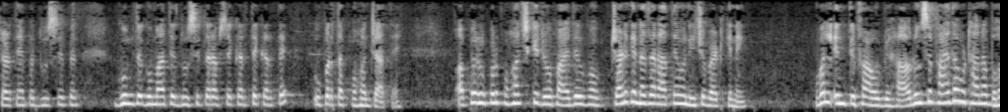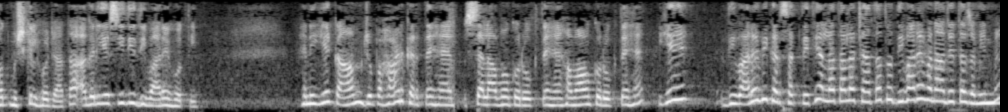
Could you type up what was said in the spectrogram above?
چڑھتے ہیں، پھر دوسرے، پھر گھومتے گھماتے دوسری طرف سے کرتے کرتے اوپر تک پہنچ جاتے ہیں۔ اور پھر اوپر پہنچ کے جو فائدے وہ چڑھ کے نظر آتے ہیں، وہ نیچے بیٹھ کے نہیں۔ ول انتفا بہا اور ان سے فائدہ اٹھانا بہت مشکل ہو جاتا، اگر یہ سیدھی دیواریں ہوتی۔ یعنی یہ کام جو پہاڑ کرتے ہیں، سیلابوں کو روکتے ہیں، ہواؤں کو روکتے ہیں، یہ دیواریں بھی کر سکتی تھی۔ اللہ تعالیٰ چاہتا تو دیواریں بنا دیتا زمین میں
